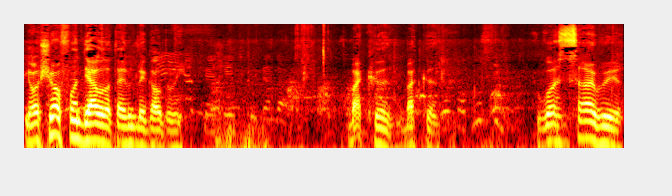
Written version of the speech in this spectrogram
Eu achei uma fã de água, ela tá muito legal também. Bacana, bacana. Eu gosto dessa árvore.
